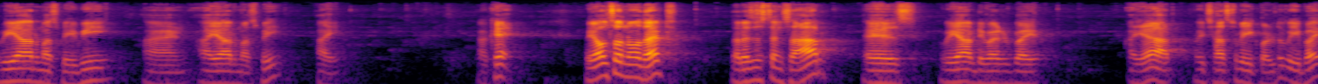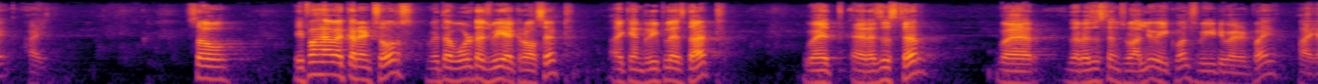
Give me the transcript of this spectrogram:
V r must be V and I r must be I. Okay. We also know that the resistance R is V r divided by I r which has to be equal to V by I. So, if I have a current source with a voltage V across it, I can replace that with a resistor where the resistance value equals V divided by I.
